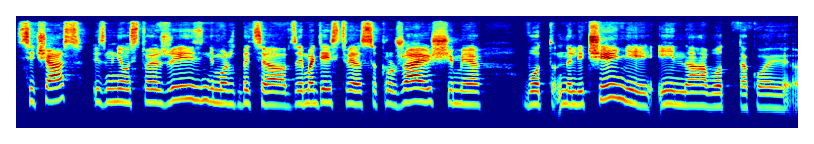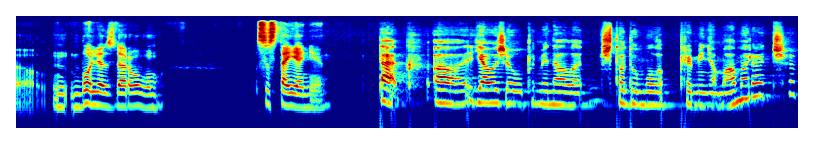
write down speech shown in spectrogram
сейчас изменилась твоя жизнь, может быть, а, взаимодействие с окружающими, вот на лечении и на вот такой а, более здоровом состоянии. Так, а, я уже упоминала, что думала про меня мама раньше.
